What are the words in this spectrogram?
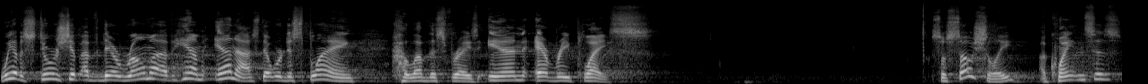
We have a stewardship of the aroma of Him in us that we're displaying. I love this phrase in every place. So, socially, acquaintances,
